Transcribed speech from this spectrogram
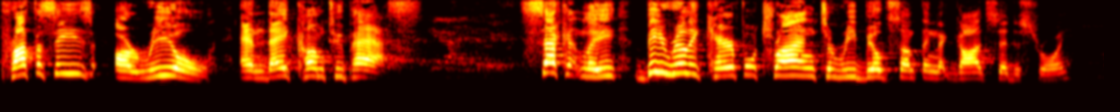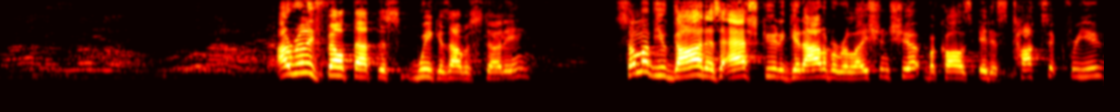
Prophecies are real and they come to pass. Secondly, be really careful trying to rebuild something that God said destroy. I really felt that this week as I was studying. Some of you, God has asked you to get out of a relationship because it is toxic for you.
